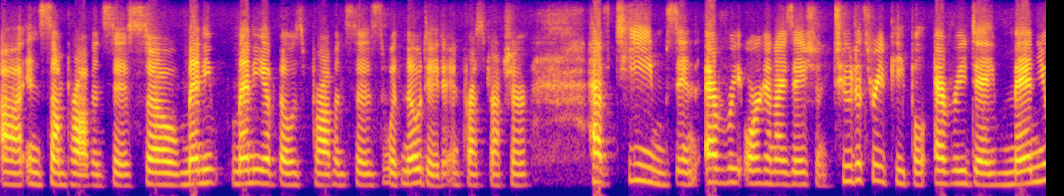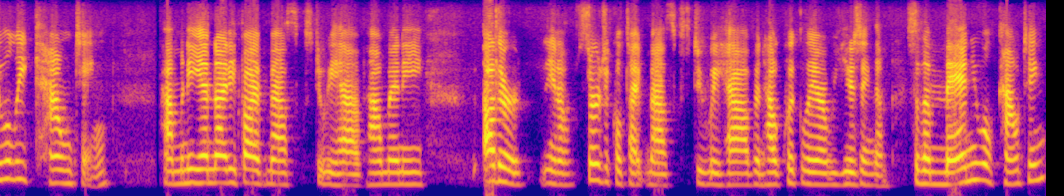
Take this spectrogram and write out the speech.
uh, in some provinces. So many, many of those provinces with no data infrastructure have teams in every organization, two to three people every day, manually counting how many N95 masks do we have, how many other you know surgical type masks do we have and how quickly are we using them? So the manual counting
